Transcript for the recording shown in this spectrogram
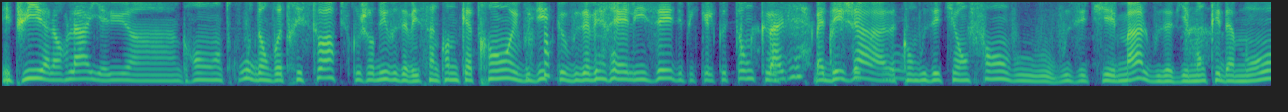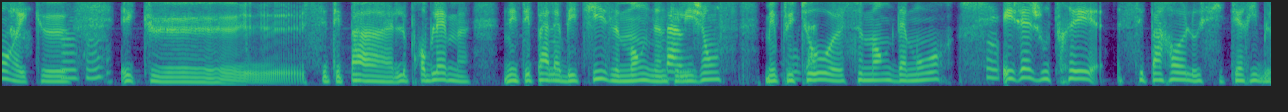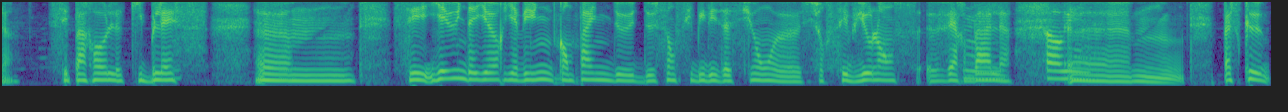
Et puis, alors là, il y a eu un grand trou dans votre histoire, puisqu'aujourd'hui vous avez 54 ans et vous dites que vous avez réalisé depuis quelque temps que, Bah oui. bah déjà, quand vous étiez enfant, vous vous étiez mal, vous aviez manqué d'amour et que Mhm. et que euh, c'était pas le problème n'était pas la bêtise, le manque d'intelligence, mais plutôt euh, ce manque d'amour. Mm. Et j'ajouterais ces paroles aussi terribles. Ces paroles qui blessent. Euh, c'est, il y a eu d'ailleurs, il y avait une campagne de, de sensibilisation euh, sur ces violences euh, verbales Ah oui. euh, parce que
